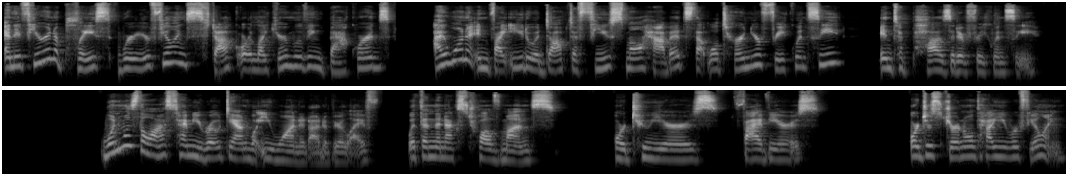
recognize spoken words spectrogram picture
And if you're in a place where you're feeling stuck or like you're moving backwards, I want to invite you to adopt a few small habits that will turn your frequency into positive frequency. When was the last time you wrote down what you wanted out of your life within the next 12 months or two years, five years, or just journaled how you were feeling?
